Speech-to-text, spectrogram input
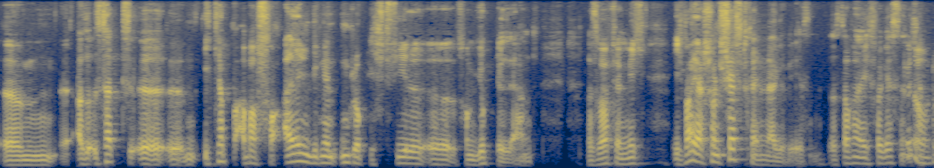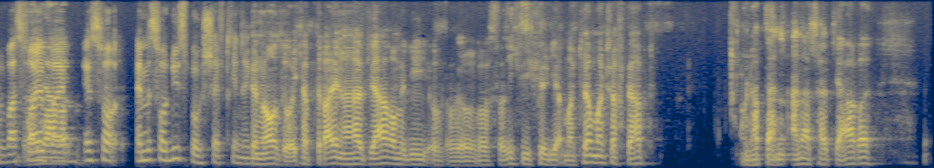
Ähm, also es hat, äh, äh, ich habe aber vor allen Dingen unglaublich viel äh, vom Jupp gelernt. Das war für mich, ich war ja schon Cheftrainer gewesen. Das darf man nicht vergessen. Genau, du warst vorher Jahre, bei MSV, MSV Duisburg Cheftrainer gewesen. Genau so. Ich habe dreieinhalb Jahre mit die, was weiß ich, wie viel die Amateurmannschaft gehabt und habe dann anderthalb Jahre,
